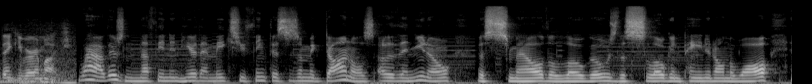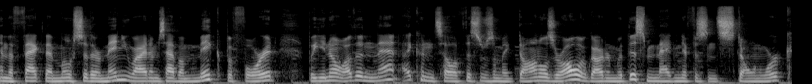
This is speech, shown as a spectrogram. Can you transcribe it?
Thank you very much. Wow, there's nothing in here that makes you think this is a McDonald's other than, you know, the smell, the logos, the slogan painted on the wall, and the fact that most of their menu items have a Mick before it. But you know, other than that, I couldn't tell if this was a McDonald's or Olive Garden with this magnificent stonework.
